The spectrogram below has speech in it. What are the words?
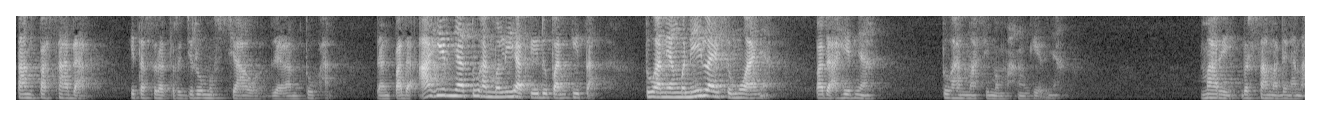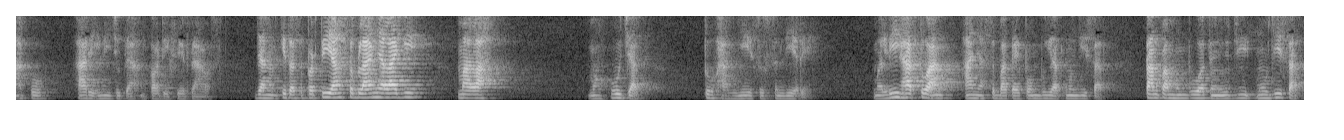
tanpa sadar, kita sudah terjerumus jauh dalam Tuhan. Dan pada akhirnya Tuhan melihat kehidupan kita. Tuhan yang menilai semuanya. Pada akhirnya Tuhan masih memanggilnya. Mari bersama dengan aku hari ini juga engkau di Firdaus. Jangan kita seperti yang sebelahnya lagi malah menghujat Tuhan Yesus sendiri. Melihat Tuhan hanya sebagai pembuat mujizat. Tanpa membuat mujizat,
